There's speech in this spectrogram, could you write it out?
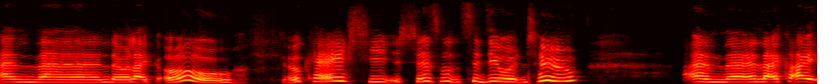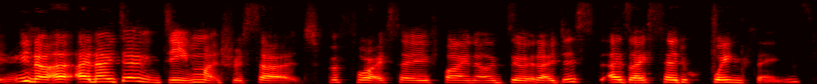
And then they were like, "Oh, okay, she she just wants to do it too." And then, like I, you know, and I don't do much research before I say, "Fine, I'll do it." I just, as I said, wing things.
